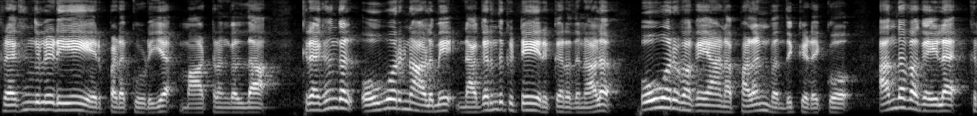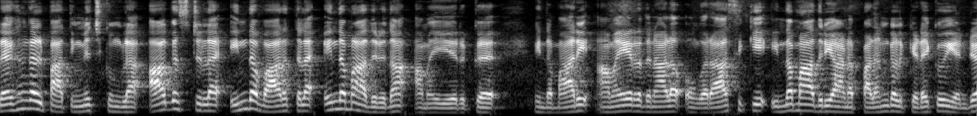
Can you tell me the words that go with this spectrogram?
கிரகங்களிடையே ஏற்படக்கூடிய மாற்றங்கள் தான். கிரகங்கள் ஒவ்வொரு நாளுமே நகர்ந்துக்கிட்டே இருக்கிறதுனால ஒவ்வொரு வகையான பலன் வந்து கிடைக்கும். அந்த வகையில் கிரகங்கள் பார்த்திங்கன்னு வச்சுக்கோங்களேன் ஆகஸ்ட்டில் இந்த வாரத்தில் இந்த மாதிரி தான் அமைய இருக்குது இந்த மாதிரி அமையிறதுனால உங்கள் ராசிக்கு இந்த மாதிரியான பலன்கள் கிடைக்கும் என்று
